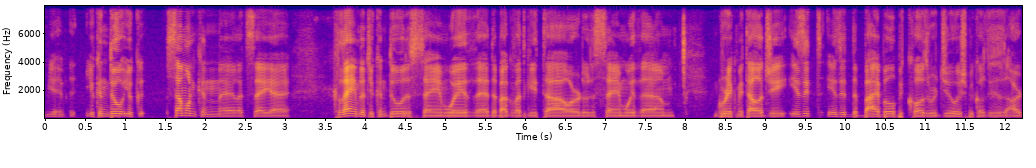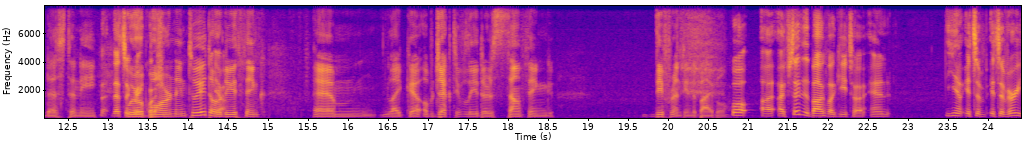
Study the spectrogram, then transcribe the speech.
You, you, can do. You could. Someone can, uh, let's say, uh, claim that you can do the same with uh, the Bhagavad Gita or do the same with um, Greek mythology. Is it is it the Bible because we're Jewish because this is our destiny? Th- that's a we're great question. born into it, or Yeah. do you think, um, like uh, objectively, there's something different in the Bible? Well, I I've studied the Bhagavad Gita, and you know, it's a it's a very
